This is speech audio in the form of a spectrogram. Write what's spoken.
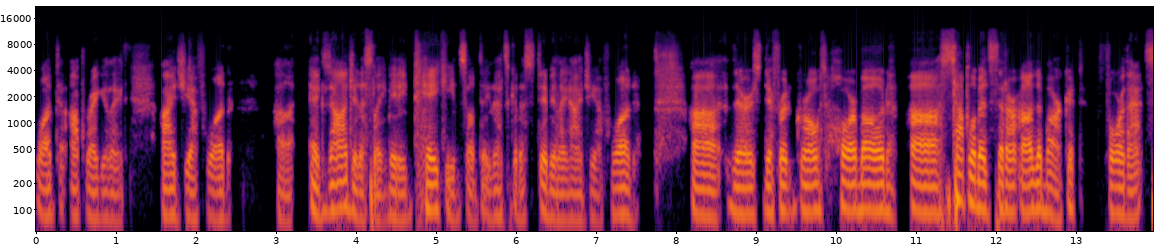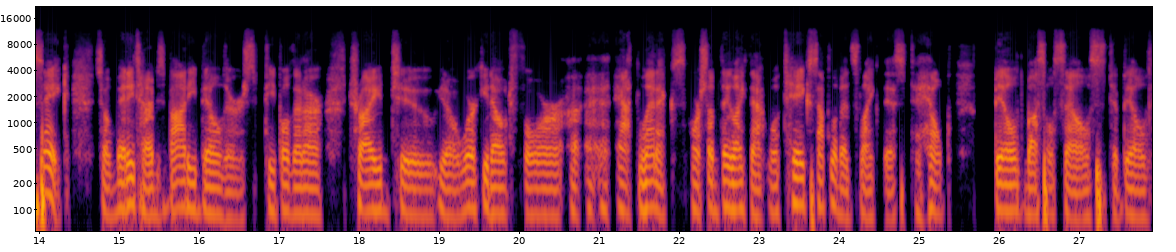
want to upregulate IGF-1 uh, exogenously, meaning taking something that's going to stimulate IGF-1. Uh, there's different growth hormone uh, supplements that are on the market for that sake. So many times bodybuilders, people that are trying to, you know, working out for uh, athletics or something like that will take supplements like this to help build muscle cells, to build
